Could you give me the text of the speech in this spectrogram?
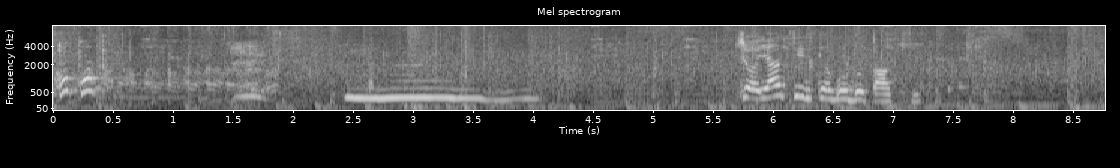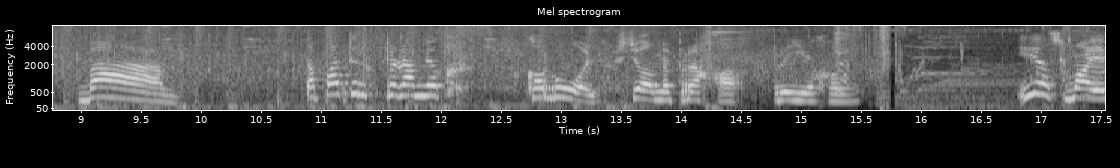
Хоп-хоп. Все, я тільки буду так їхати. Бам! Та Патрик прям як король. Все, ми приїхали. Yes, my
